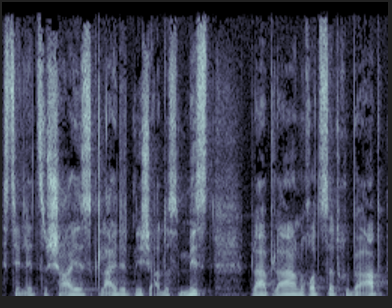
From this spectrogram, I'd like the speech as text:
ist der letzte Scheiß, gleitet nicht, alles Mist, bla bla und rotzt darüber ab.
